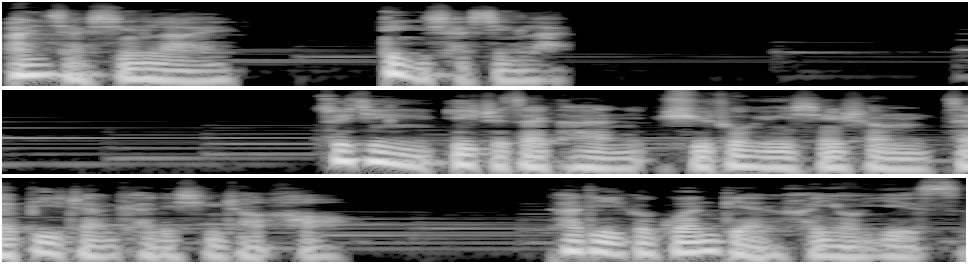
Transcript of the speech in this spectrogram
安下心来，定下心来》。最近一直在看徐卓云先生在 B 站开的新账号，他的一个观点很有意思，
